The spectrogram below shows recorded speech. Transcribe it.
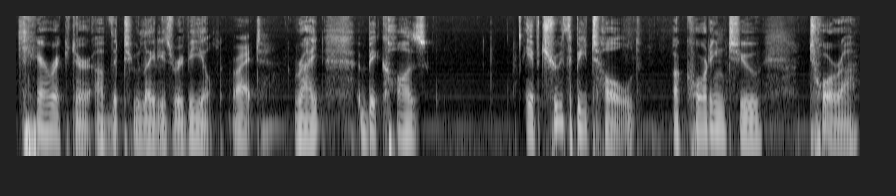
character of the two ladies revealed. Right. right? Because if truth be told, according to Torah,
